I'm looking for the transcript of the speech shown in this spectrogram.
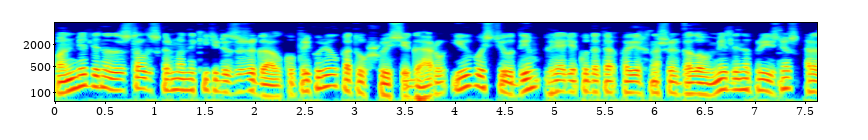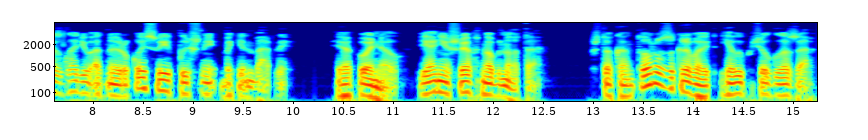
Он медленно достал из кармана кителя зажигалку, прикурил потухшую сигару и, выпустив дым, глядя куда-то поверх наших голов, медленно произнес, разгладив одной рукой свои пышные бакенбарды. «Я понял. Я не шеф Нобнота. Что, контору закрывают? Я выпучил глаза.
